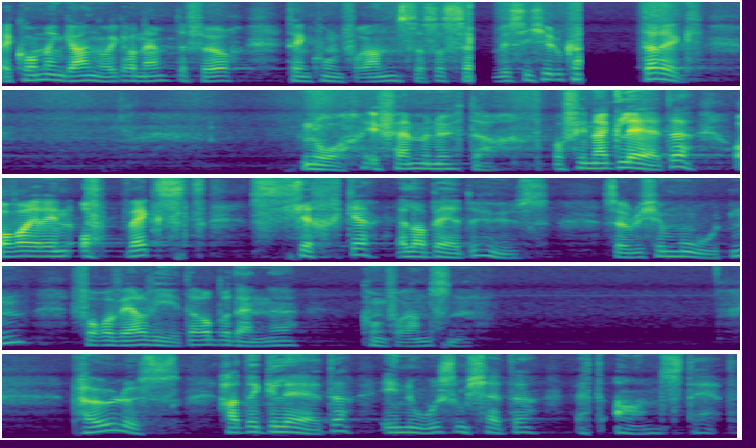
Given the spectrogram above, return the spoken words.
Jeg kom en gang, og jeg har nevnt det før, til en konferanse. så sa Hvis ikke du kan sette deg nå i fem minutter og finne glede over i din oppvekst, kirke eller bedehus, så er du ikke moden for å være videre på denne konferansen. Paulus hadde glede i noe som skjedde et annet sted.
